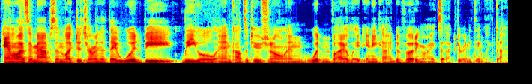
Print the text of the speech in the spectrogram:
analyze their maps and like determine that they would be legal and constitutional and wouldn't violate any kind of voting rights act or anything like that.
